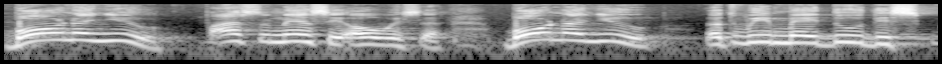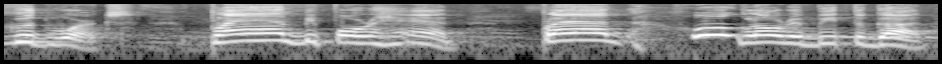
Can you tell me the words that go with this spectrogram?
Born anew, Pastor Nancy always said, born anew that we may do these good works. Planned beforehand. Planned, whoo, glory be to God.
